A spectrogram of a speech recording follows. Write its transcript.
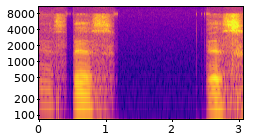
this, this, this.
